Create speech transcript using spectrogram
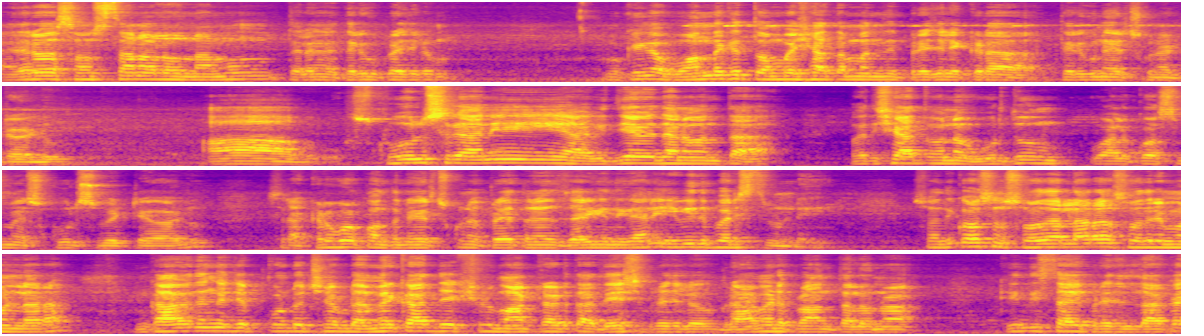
హైదరాబాద్ సంస్థానంలో ఉన్నాము తెలంగాణ తెలుగు ప్రజలు. ముఖ్యంగా వందకి తొంభై శాతం మంది ప్రజలు ఇక్కడ తెలుగు నేర్చుకునేటవాళ్ళు ఆ స్కూల్స్ కానీ ఆ విద్యా విధానం అంతా పది శాతం ఉన్న ఉర్దూ వాళ్ళ కోసమే స్కూల్స్ పెట్టేవాళ్ళు. సరే అక్కడ కూడా కొంత నేర్చుకునే ప్రయత్నం జరిగింది కానీ ఈ విధ పరిస్థితులు ఉండేవి. సో అందుకోసం సోదరులారా సోదరిమణులారా ఇంకా ఆ విధంగా చెప్పుకుంటూ వచ్చినప్పుడు అమెరికా అధ్యక్షుడు మాట్లాడితే ఆ దేశ ప్రజలు గ్రామీణ ప్రాంతాల్లో ఉన్న కింది స్థాయి ప్రజల దాకా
